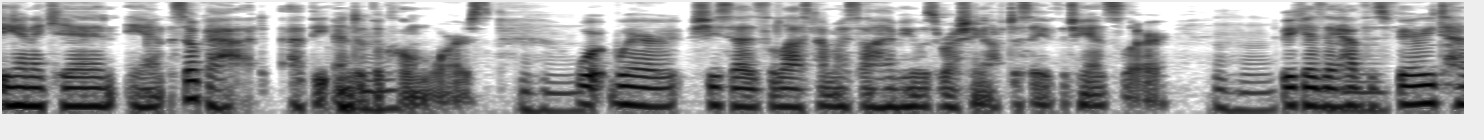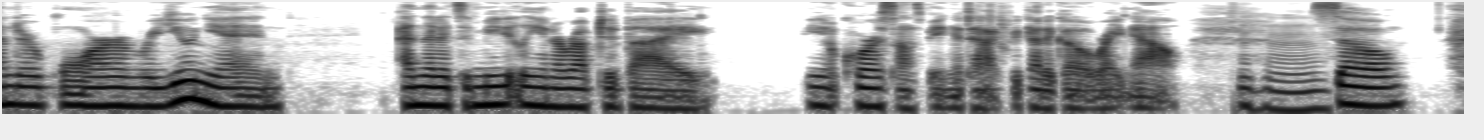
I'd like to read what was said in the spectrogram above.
Anakin and Ahsoka had at the end of the Mhm. Clone Wars, mhm, wh- where she says, The last time I saw him, he was rushing off to save the Chancellor. mhm, Because they have this very tender, warm reunion, and then it's immediately interrupted by, you know, Coruscant's being attacked. We got to go right now. Mhm. So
